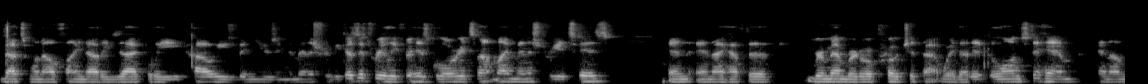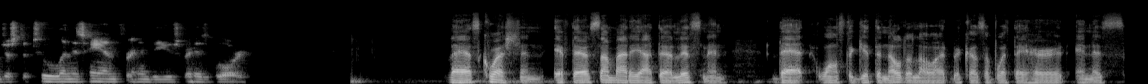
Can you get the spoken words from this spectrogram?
that's when I'll find out exactly how he's been using the ministry because it's really for his glory. It's not my ministry, it's his. And and I have to remember to approach it that way that it belongs to him and I'm just a tool in his hand for him to use for his glory. Last question. If there's somebody out there listening that wants to get to know the Lord because of what they heard in this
